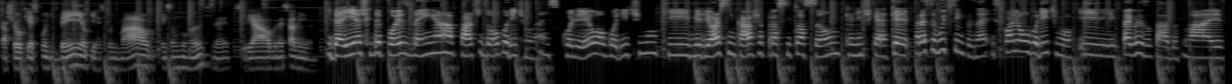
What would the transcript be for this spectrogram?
cachorro que responde bem ou que responde mal, pensando no ranking, né? Seria algo nessa linha. E daí acho que depois vem a parte do algoritmo, né? Escolher o algoritmo que melhor se encaixa para a situação que a gente quer. Porque parece ser muito simples, né? Escolhe o algoritmo e pega o resultado. Mas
